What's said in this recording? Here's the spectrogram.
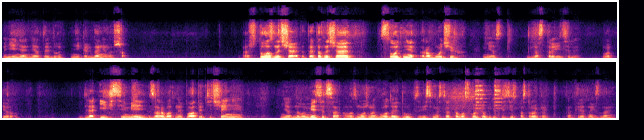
мнения не отойду никогда ни на шаг. А что означает это? Это означает сотни рабочих мест для строителей, во-первых. Для их семей заработные платы в течение не одного месяца, а возможно года и двух, в зависимости от того, сколько будет вести с постройкой конкретных зданий.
